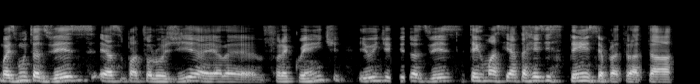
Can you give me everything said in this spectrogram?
mas muitas vezes essa patologia ela é frequente e o indivíduo às vezes tem uma certa resistência para tratar.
